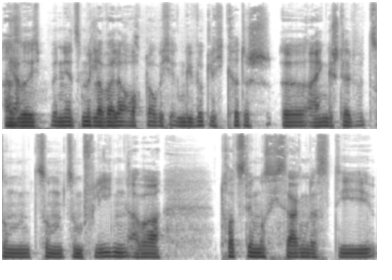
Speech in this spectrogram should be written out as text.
Also Ja. ich bin jetzt mittlerweile auch, glaube ich, irgendwie wirklich kritisch äh, eingestellt zum, zum, zum Fliegen, aber trotzdem muss ich sagen, dass die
